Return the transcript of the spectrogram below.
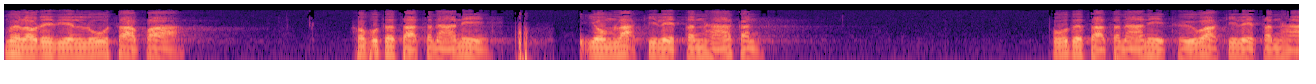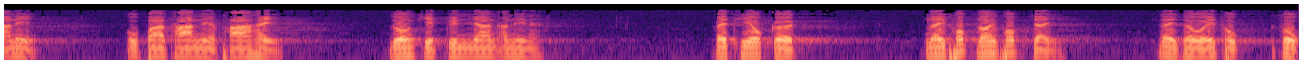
เมื่อเราได้เรียนรู้ทราบว่าพระพุทธศาสนานี่ยมละกิเลสตัณหากัน พระพุทธศาสนานี่ ถือว่ากิเลสตัณหานี่ อุปาทานเนี่ย พาให้ดวงจิตวิญญาณอันนี้นะไปเที่ยวเกิดในภพน้อยภพใหญ่ได้เสวยถูก สุข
